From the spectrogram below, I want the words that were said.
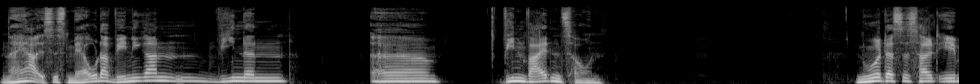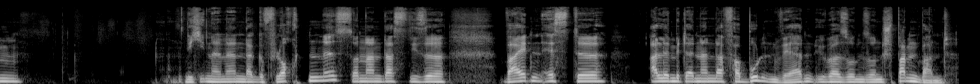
naja, es ist mehr oder weniger wie ein, äh, wie ein Weidenzaun. Nur, dass es halt eben nicht ineinander geflochten ist, sondern dass diese Weidenäste alle miteinander verbunden werden über so, so ein Spannband,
